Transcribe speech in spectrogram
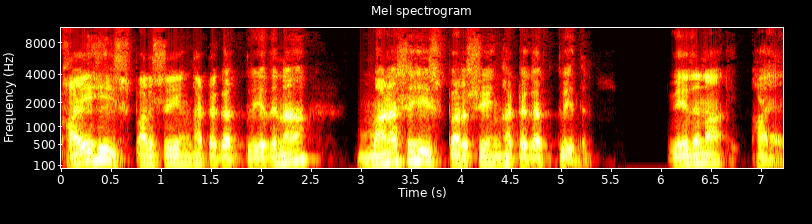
කයෙහි ස්පර්ශයෙන් හටගත් වේදනා මනසෙහි ස්පර්ශයෙන් හටගත් වේදන. වේදනා හයයි.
